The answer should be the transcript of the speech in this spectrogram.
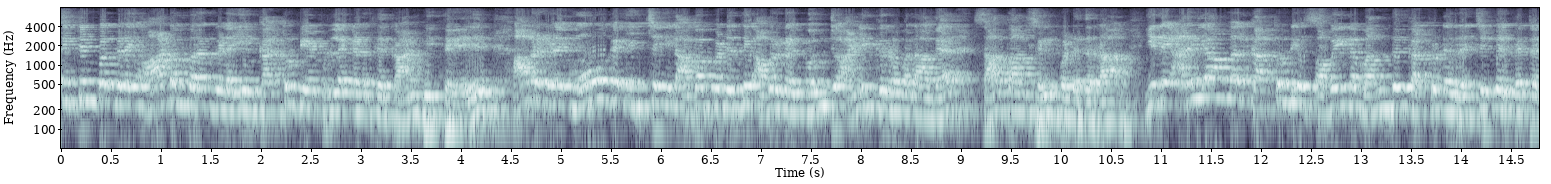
சிற்றின்பங்களை ஆடம்பரங்களையும் கத்துடைய பிள்ளைகளுக்கு காண்பித்து அவர்களை மோக இச்சையில் அகப்படுத்தி அவர்களை கொஞ்சம் அழிக்கிறவனாக சாத்தான் செயல்படுகிறான். இதை அறியாமல் கத்துடைய சபையில வந்து கத்துடைய ரட்சிப்பை பெற்ற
